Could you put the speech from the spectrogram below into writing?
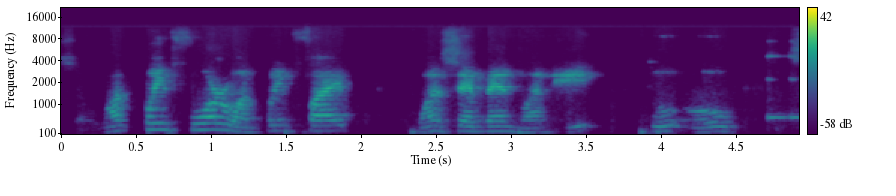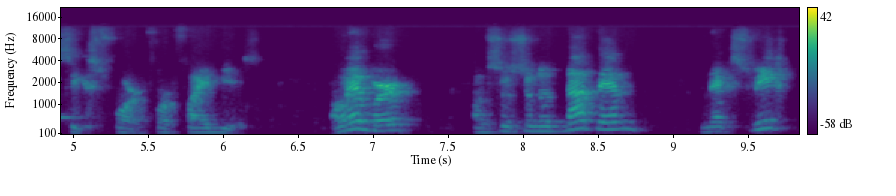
So 1.4, 1.5, 17, 18, 2064 for 5 years. However, ang susunod natin next week,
